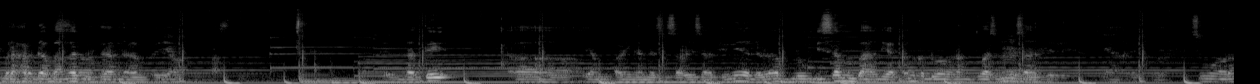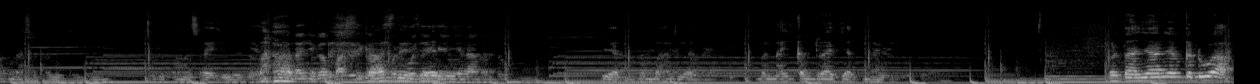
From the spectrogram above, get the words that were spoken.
Berharga banget gitu ya dalam iya kehidupan. pasti Berarti eh, yang paling Anda sesali saat ini adalah belum bisa membahagiakan kedua orang tua sampai Hmm. saat ini. ya semua orang merasakan itu terutama saya juga ya, anda juga pasti kan punya keinginan untuk ya membahagiakan menaikkan derajatnya gitu. pertanyaan yang kedua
